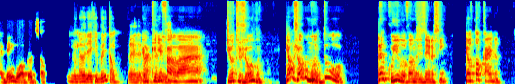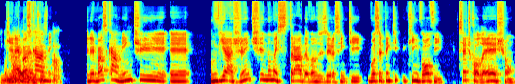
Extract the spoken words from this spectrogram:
É bem boa a produção. Eu olhei aqui bonitão. Ele é Eu queria isso. falar de outro jogo, que é um jogo muito tranquilo, vamos dizer assim, que é o Tokaido. Que ele é Tokaido, basicamente, ele é basicamente é, um viajante numa estrada, vamos dizer assim, que você tem que, que envolve set collection,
